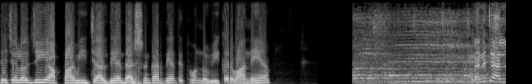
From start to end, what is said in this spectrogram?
ਤੇ ਚਲੋ ਜੀ, ਆਪਾਂ ਵੀ ਚੱਲਦੇ ਆਂ ਦਰਸ਼ਨ ਕਰਦੇ ਆਂ ਤੇ ਤੁਹਾਨੂੰ ਵੀ ਕਰਵਾਨੇ ਆ ਮਨ ਚੱਲ।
